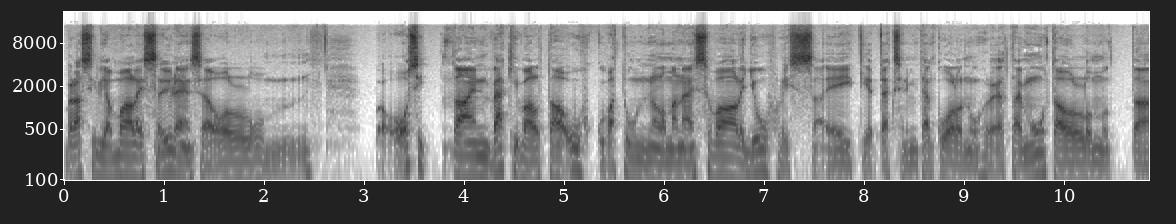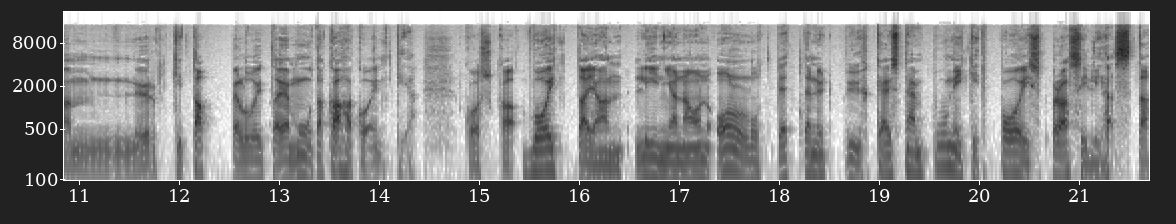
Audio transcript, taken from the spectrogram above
Brasilian vaaleissa yleensä ollut osittain väkivaltaa uhkuva tunnelma näissä vaalijuhlissa. Ei tietääkseni mitään kuolonuhreja tai muuta ollut, mutta nyrkkitappeluita ja muuta kahakointia koska voittajan linjana on ollut, että nyt pyyhkäistään punikit pois Brasiliasta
